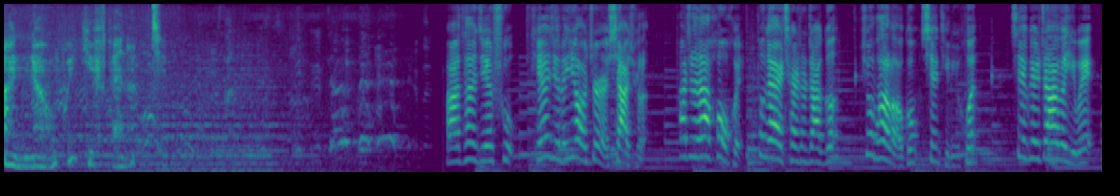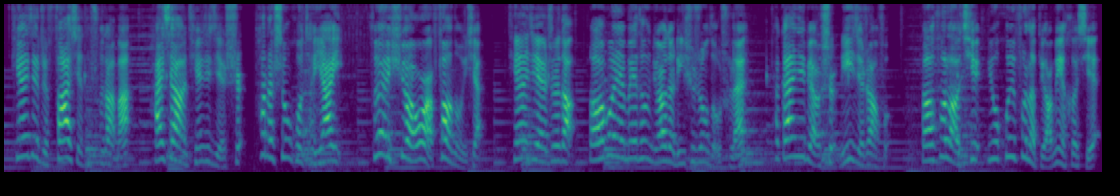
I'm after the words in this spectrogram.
I know what you've been up to. 晚餐结束，田姐的药劲儿下去了，她这才后悔不该拆穿渣哥，就怕老公先提离婚。幸亏渣哥以为田姐只发现他抽大麻，还向田姐解释她的生活太压抑，所以需要偶尔放纵一下。田姐也知道老公也没从女儿的离世中走出来，她赶紧表示理解丈夫。老夫老妻又恢复了表面和谐。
